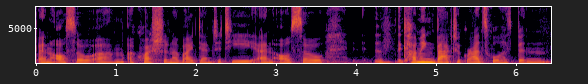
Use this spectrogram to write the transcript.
and also um, a question of identity. And also, coming back to grad school has been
